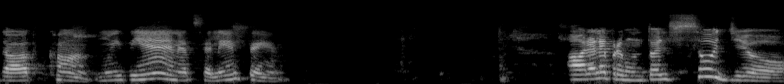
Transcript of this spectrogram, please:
Dot com. Muy bien, excelente. Ahora le pregunto el suyo,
